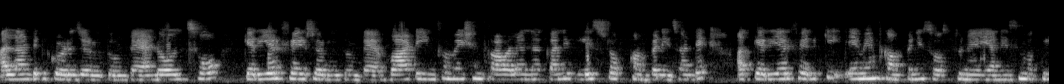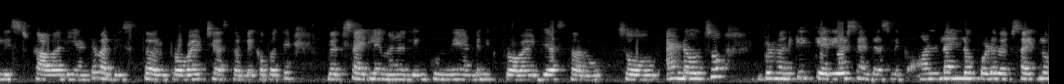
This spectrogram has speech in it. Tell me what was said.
అలాంటివి కూడా జరుగుతూ ఉంటాయి. అండ్ ఆల్సో కెరియర్ ఫేర్స్ జరుగుతుంటాయి. వాటి ఇన్ఫర్మేషన్ కావాలన్నా కానీ లిస్ట్ ఆఫ్ కంపెనీస్ అంటే ఆ కెరియర్ ఫేర్కి ఏమేం కంపెనీస్ వస్తున్నాయి అనేసి మాకు లిస్ట్ కావాలి అంటే వాళ్ళు ఇస్తారు ప్రొవైడ్ చేస్తారు. లేకపోతే వెబ్సైట్లో ఏమైనా లింక్ ఉంది అంటే మీకు ప్రొవైడ్ చేస్తారు. సో అండ్ ఆల్సో ఇప్పుడు మనకి కెరియర్ సెంటర్స్ లైక్ ఆన్లైన్లో కూడా వెబ్సైట్లో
